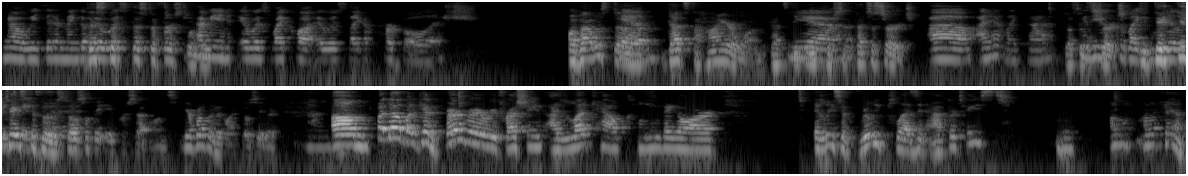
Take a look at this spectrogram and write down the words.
No, we did a mango. This, it the, was. this the first one. I mean, it was White Claw. It was like a purplish. oh, that was the. can. That's the higher one. That's the eight Yeah. percent. That's a surge. Oh, I didn't like that. Those are the 'Cause you surge. could, like, you, ta- really you taste, taste the booze. it. Those are the eight percent ones. Your brother didn't like those either. Mm. Um, but no, but again, very very refreshing. I like how clean they are. At least a really pleasant aftertaste. Mhm. I'm, I'm a fan.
